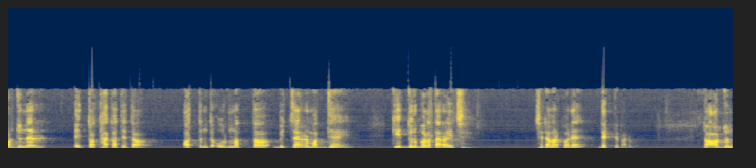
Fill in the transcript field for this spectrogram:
অর্জুনের এই তথাকথিত, অত্যন্ত উন্নত বিচারের মধ্যে কি দুর্বলতা রয়েছে, সেটা আমরা পরে দেখতে পারব। তো অর্জুন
